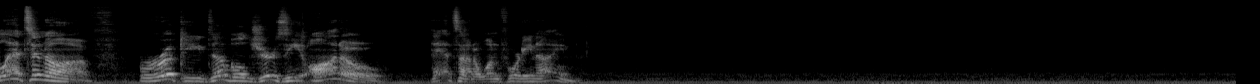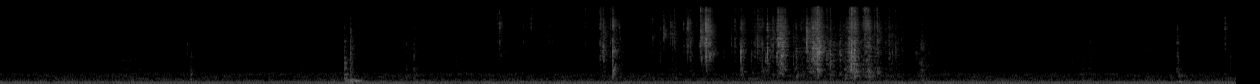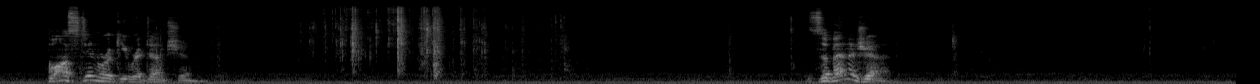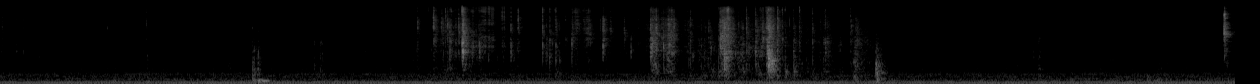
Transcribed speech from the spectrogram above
Letinov, rookie double jersey auto. That's out of 149. Boston rookie redemption. Zibanejad.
